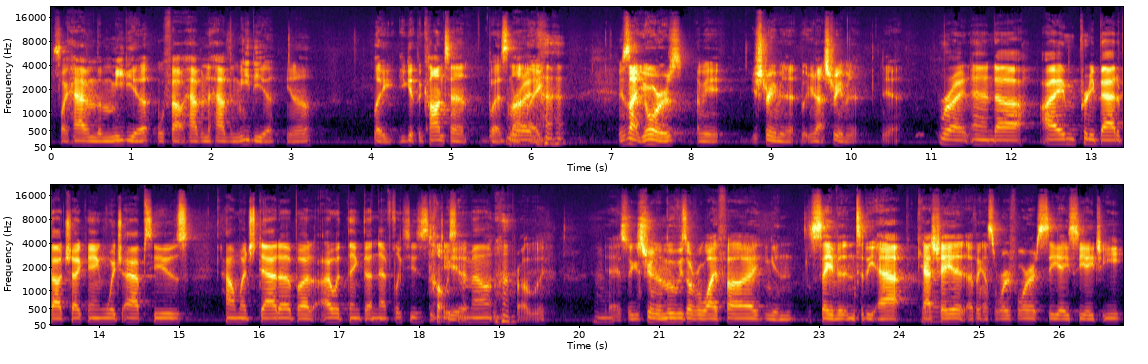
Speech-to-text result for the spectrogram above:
it's like having the media without having to have the media. You know, like you get the content, but it's not right. like it's not yours. I mean, you're streaming it, but you're not streaming it. Yeah, Right, and uh, I'm pretty bad about checking which apps use how much data, but I would think that Netflix uses a Oh, decent yeah. amount. probably. Yeah, so you can stream the movies over Wi-Fi. You can save it into the app, cache it. I think that's the word for it. C A C H E,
